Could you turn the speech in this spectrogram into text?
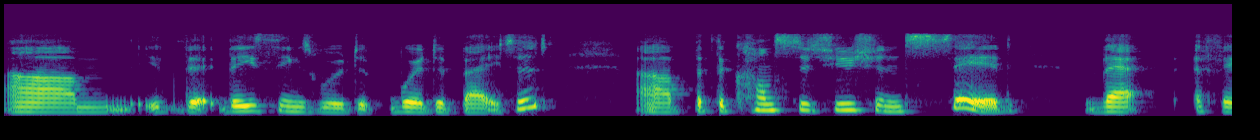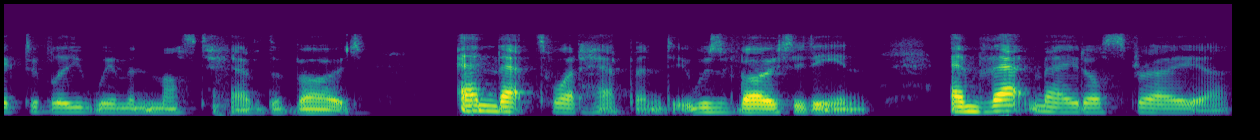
um, th- these things were, de- were debated. Uh, but the Constitution said that effectively women must have the vote. And that's what happened. It was voted in. And that made Australia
